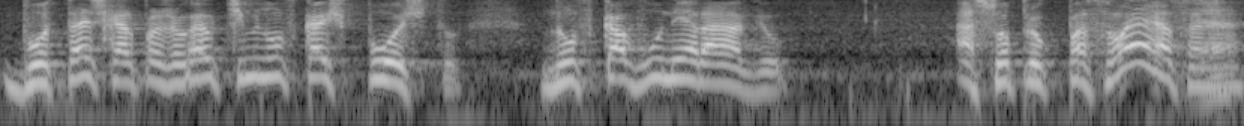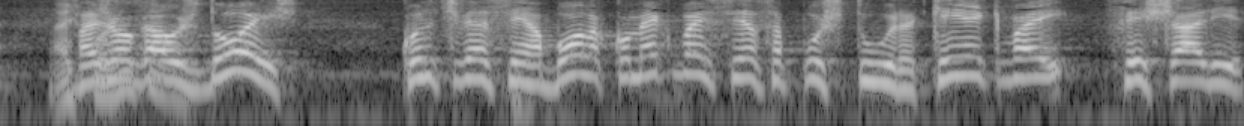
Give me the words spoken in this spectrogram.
botar esse cara pra jogar e o time não ficar exposto, não ficar vulnerável? A sua preocupação é essa, né? a Vai jogar os dois, quando tiver sem a bola, como é que vai ser essa postura? Quem é que vai fechar ali?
